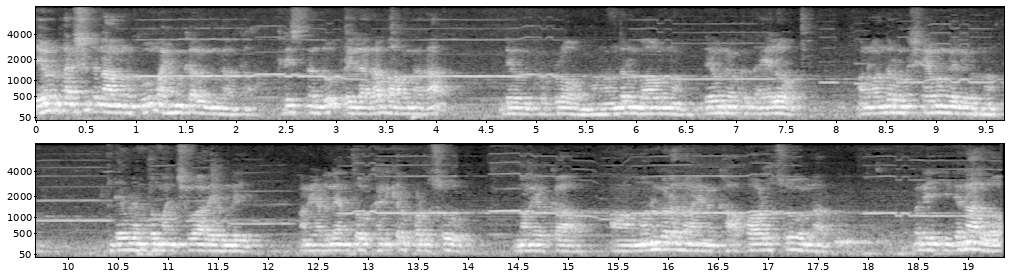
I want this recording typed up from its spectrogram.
దేవుని పరిశుద్ధ నామమునకు మహిమ కలుగును క్రీస్తునందు ప్రియులరా బాగున్నారా? దేవుని కృపలో మనమందరం బాగున్నాం. దేవుని యొక్క దయలో మనమందరం క్షేమం కలిగి ఉన్నాం. దేవుడు ఎంతో మంచివారై ఉండి మన ఎడలు ఎంతో కనికరపడుచు మన యొక్క మనుగడను ఆయన కాపాడుచూ ఉన్నారు. మరి ఈ దినాల్లో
